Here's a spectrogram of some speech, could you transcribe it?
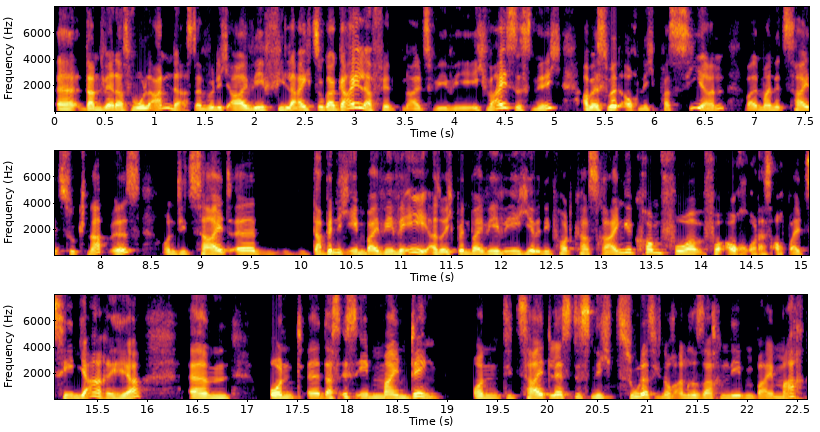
äh, dann wäre das wohl anders. Dann würde ich AEW vielleicht sogar geiler finden als WWE. Ich weiß es nicht, aber es wird auch nicht passieren, weil meine Zeit zu knapp ist und die Zeit, äh, da bin ich eben bei WWE. Also ich bin bei WWE hier in die Podcasts reingekommen vor, vor auch, oh, das ist auch bald zehn Jahre her. Ähm, und äh, das ist eben mein Ding. Und die Zeit lässt es nicht zu, dass ich noch andere Sachen nebenbei mache.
